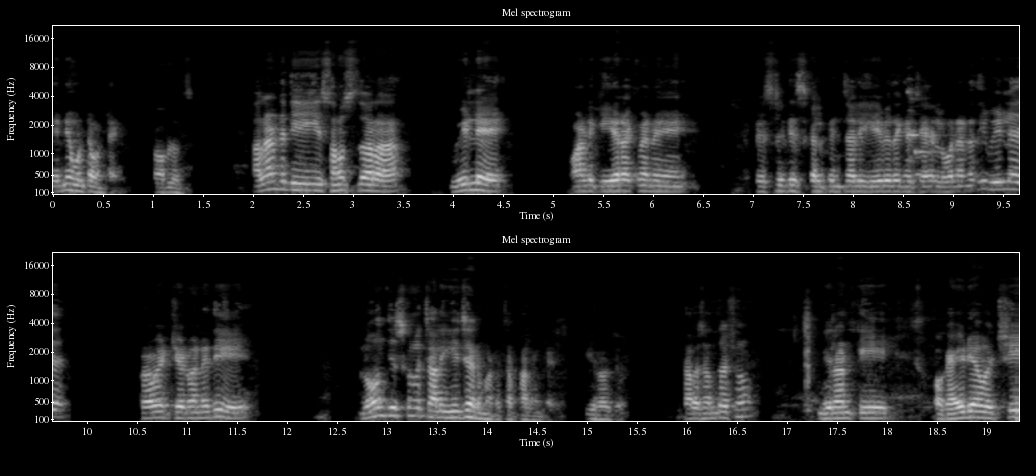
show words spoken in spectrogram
ఇవన్నీ ఉంటూ ఉంటాయి ప్రాబ్లమ్స్ అలాంటిది ఈ సంస్థ ద్వారా వీళ్ళే వాళ్ళకి ఏ రకమైన ఫెసిలిటీస్ కల్పించాలి ఏ విధంగా చేయాలి లోన్ అనేది వీళ్ళే ప్రొవైడ్ చేయడం అనేది లోన్ తీసుకున్న చాలా ఈజీ అనమాట చెప్పాలంటే ఈరోజు. చాలా సంతోషం. మీలాంటి ఒక ఐడియా వచ్చి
